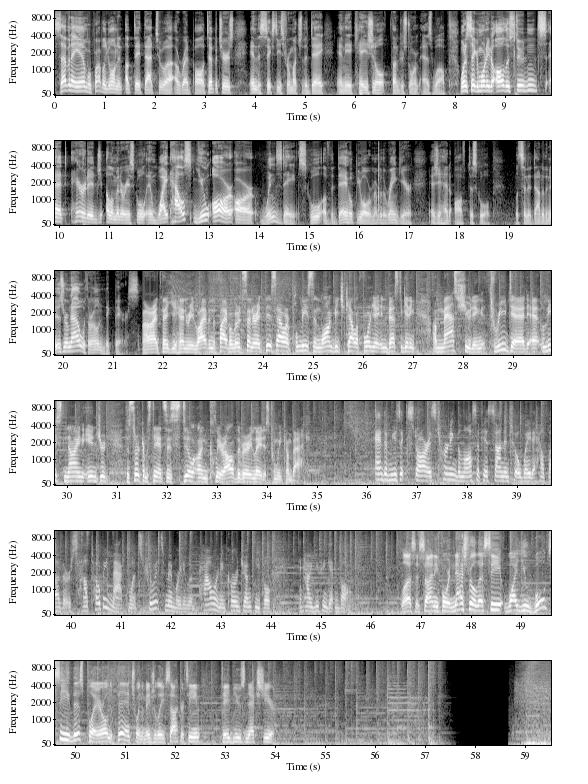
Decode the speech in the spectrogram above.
7 a.m. We'll probably go on and update that to a, a, red paw. Temperatures in the 60s for much of the day and the occasional thunderstorm as well. Want to say good morning to all the students at Heritage Elementary School in White House. You are our Wednesday school of the day. Hope you all remember the rain gear as you head off to school. Let's send it down to the newsroom now with our own Nick Beres. All right, thank you, Henry. Live in the 5 Alert Center at this hour, police in Long Beach, California investigating a mass shooting. Three dead, at least nine injured. The circumstances still unclear. I'll have the very latest when we come back. And a music star is turning the loss of his son into a way to help others. How Toby Mac wants Truett's memory to empower and encourage young people and how you can get involved. Plus, a signing for Nashville. Let's see why you won't see this player on the pitch when the Major League Soccer team debuts next year.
